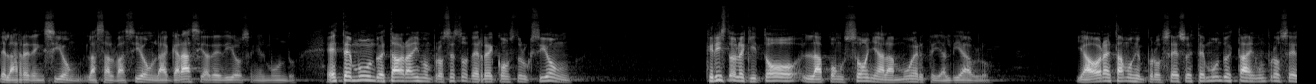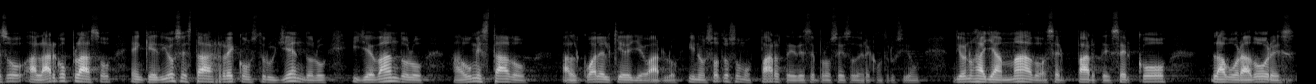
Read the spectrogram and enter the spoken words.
de la redención, la salvación, la gracia de Dios en el mundo. Este mundo está ahora mismo en proceso de reconstrucción. Cristo le quitó la ponzoña a la muerte y al diablo. Y ahora estamos en proceso, este mundo está en un proceso a largo plazo en que Dios está reconstruyéndolo y llevándolo a un estado al cual Él quiere llevarlo. Y nosotros somos parte de ese proceso de reconstrucción. Dios nos ha llamado a ser parte, ser colaboradores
